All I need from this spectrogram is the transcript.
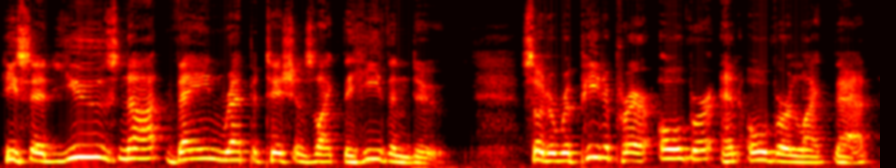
he said, Use not vain repetitions like the heathen do so to repeat a prayer over and over like that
